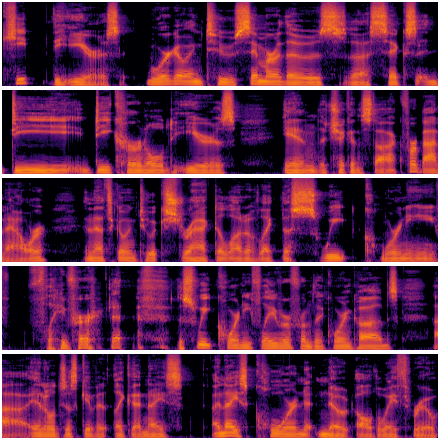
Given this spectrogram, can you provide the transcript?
keep the ears. We're going to simmer those uh, six de dekerneled ears in the chicken stock for about an hour, and that's going to extract a lot of like the sweet, corny flavor, the sweet corny flavor from the corn cobs. Uh, it'll just give it like a nice a nice corn note all the way through.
